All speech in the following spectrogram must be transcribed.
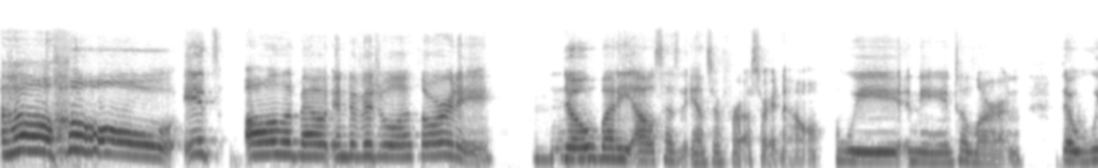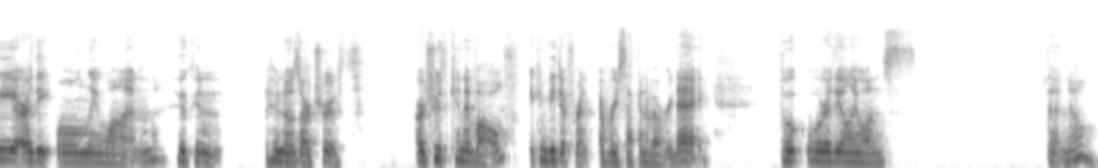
Oh, it's all about individual authority. Mm-hmm. Nobody else has the answer for us right now. We need to learn that we are the only one who can who knows our truth. Our truth can evolve. It can be different every second of every day. But we're the only ones that know.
